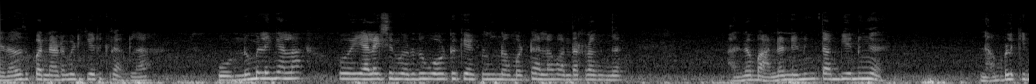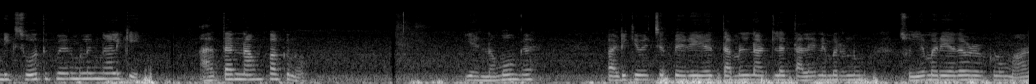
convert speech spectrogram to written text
ஏதாவது இப்போ நடவடிக்கை எடுக்கிறாங்களா? ஒன்றும் இல்லைங்கெல்லாம் எலெக்ஷன் வருது ஓட்டு கேட்கணுன்னா மட்டும் எல்லாம் வந்துடுறாங்க அது நம்ம அண்ணன் என்னங்க தம்பி என்னங்க? நம்மளுக்கு இன்றைக்கி சோத்துக்கு வேணுமில்லைங்க நாளைக்கு. அதைத்தான் நாம் பார்க்கணும். என்னமோங்க? படிக்க வச்ச பெரிய தமிழ்நாட்டில் தலை நிமிரணும் சுயமரியாதையோடு இருக்கணும் மான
